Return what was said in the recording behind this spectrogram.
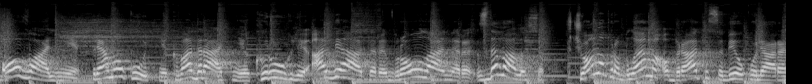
Овальні, прямокутні, квадратні, круглі, авіатори, броулайнери. Здавалося, чому проблема обрати собі окуляри?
